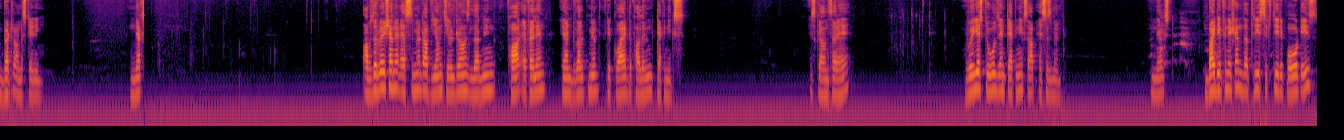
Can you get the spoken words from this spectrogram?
better understanding next observation and assessment of young children's learning for F L N and development require the following techniques इसका आंसर है various tools and techniques of assessment. Next, by definition, the 360 report is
